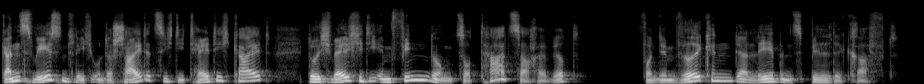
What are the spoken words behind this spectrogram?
Ganz wesentlich unterscheidet sich die Tätigkeit, durch welche die Empfindung zur Tatsache wird, von dem Wirken der Lebensbildekraft.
